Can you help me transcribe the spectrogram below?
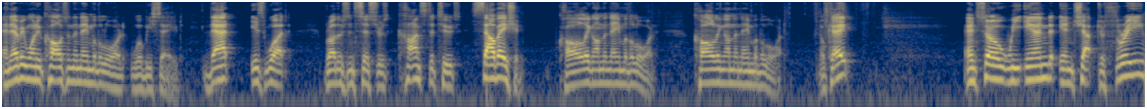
And everyone who calls in the name of the Lord will be saved. That is what, brothers and sisters, constitutes salvation. Calling on the name of the Lord. Calling on the name of the Lord. Okay? And so we end in chapter 3.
